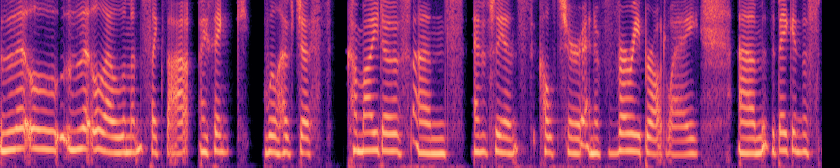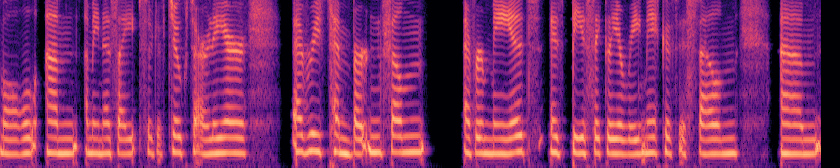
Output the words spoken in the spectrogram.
little little elements like that, I think will have just come out of and influenced culture in a very broad way. Um, the big and the small. Um, I mean, as I sort of joked earlier, every Tim Burton film ever made is basically a remake of this film. Um,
